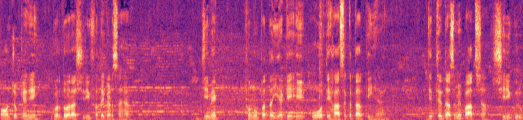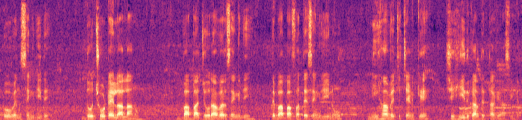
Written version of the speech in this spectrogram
ਪਹੁੰਚ ਚੁੱਕੇ ਹਾਂ ਜੀ ਗੁਰਦੁਆਰਾ ਸ਼੍ਰੀ ਫਤਿਹਗੜ੍ਹ ਸਾਹਿਬ ਜਿਵੇਂ ਤੁਹਾਨੂੰ ਪਤਾ ਹੀ ਹੈ ਕਿ ਇਹ ਉਹ ਇਤਿਹਾਸਕ ਧਰਤੀ ਹੈ, ਜਿੱਥੇ ਦਸਵੇਂ ਪਾਤਸ਼ਾਹ ਸ਼੍ਰੀ ਗੁਰੂ ਗੋਬਿੰਦ ਸਿੰਘ ਜੀ ਦੇ ਦੋ ਛੋਟੇ ਲਾਲਾਂ ਨੂੰ, ਬਾਬਾ ਜੋਰਾਵਰ ਸਿੰਘ ਜੀ ਤੇ ਬਾਬਾ ਫਤਿਹ ਸਿੰਘ ਜੀ ਨੂੰ ਨੀਹਾਂ ਵਿੱਚ ਚਿਣ ਕੇ ਸ਼ਹੀਦ ਕਰ ਦਿੱਤਾ ਗਿਆ ਸੀਗਾ।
